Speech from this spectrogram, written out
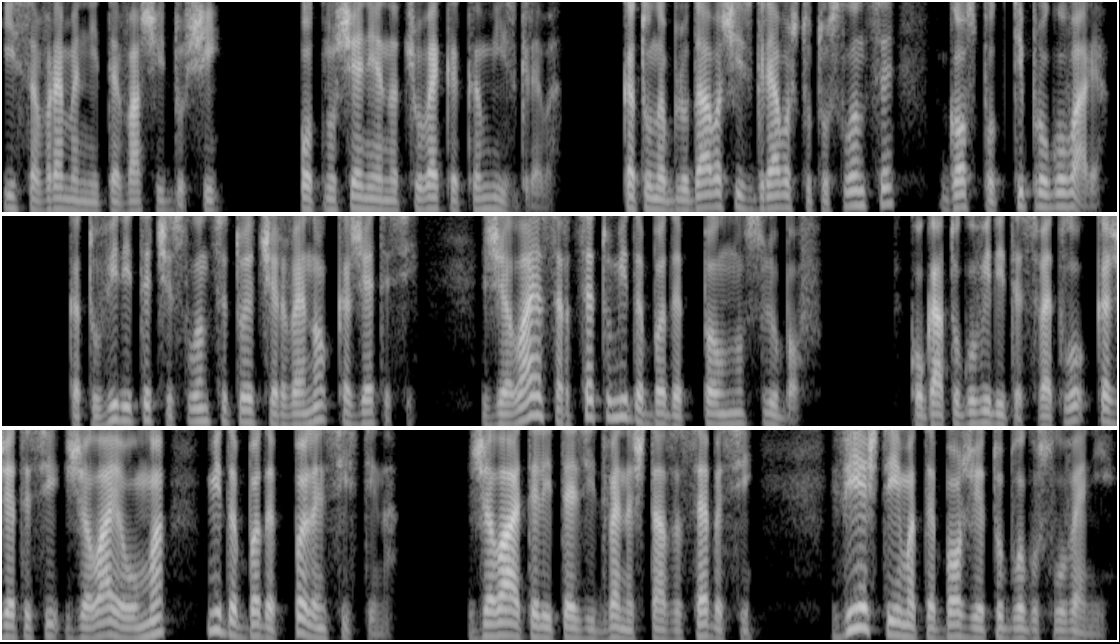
и съвременните ваши души? Отношение на човека към изгрева. Като наблюдаваш изгряващото слънце, Господ ти проговаря. Като видите, че слънцето е червено, кажете си, желая сърцето ми да бъде пълно с любов. Когато го видите светло, кажете си, желая ума ми да бъде пълен с истина. Желаете ли тези две неща за себе си, вие ще имате Божието благословение.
